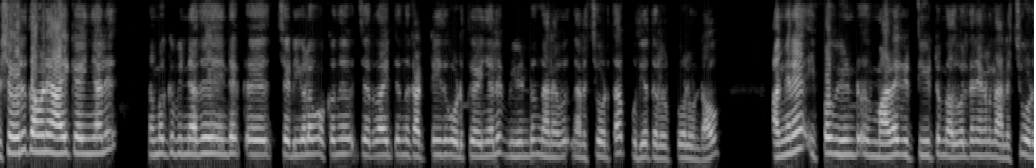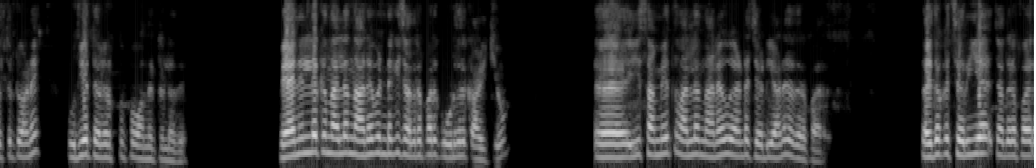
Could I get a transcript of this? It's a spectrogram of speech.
പക്ഷെ ഒരു തവണ ആയി കഴിഞ്ഞാൽ നമുക്ക് പിന്നെ അത് അതിന്റെ ചെടികളും ഒക്കെ ഒന്ന് ചെറുതായിട്ട് ഒന്ന് കട്ട് ചെയ്ത് കൊടുത്തു കഴിഞ്ഞാൽ വീണ്ടും നനവ് നനച്ചു കൊടുത്താൽ പുതിയ തെളിപ്പുകൾ ഉണ്ടാവും. അങ്ങനെ ഇപ്പൊ വീണ്ടും മഴ കിട്ടിയിട്ടും അതുപോലെ തന്നെ ഞങ്ങൾ നനച്ചു കൊടുത്തിട്ടുമാണ് പുതിയ തെളിർപ്പ് ഇപ്പോൾ വന്നിട്ടുള്ളത്. വേനലിലൊക്കെ നല്ല നനവുണ്ടെങ്കിൽ ചതുരപ്പാർ കൂടുതൽ കഴിക്കും. ഈ സമയത്ത് നല്ല നനവ് വേണ്ട ചെടിയാണ് ചതുരപ്പാർ ഇതൊക്കെ ചെറിയ ചതുരപ്പാർ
